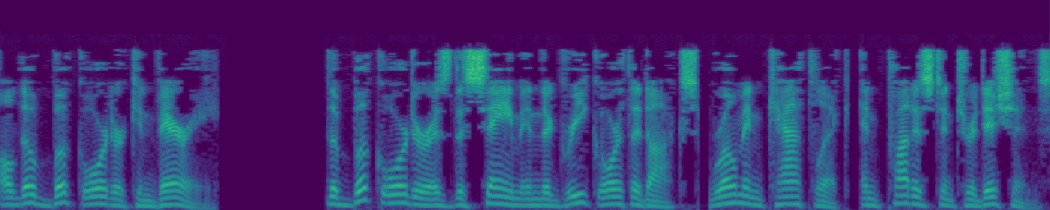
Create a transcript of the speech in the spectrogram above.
although book order can vary. The book order is the same in the Greek Orthodox, Roman Catholic, and Protestant traditions.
